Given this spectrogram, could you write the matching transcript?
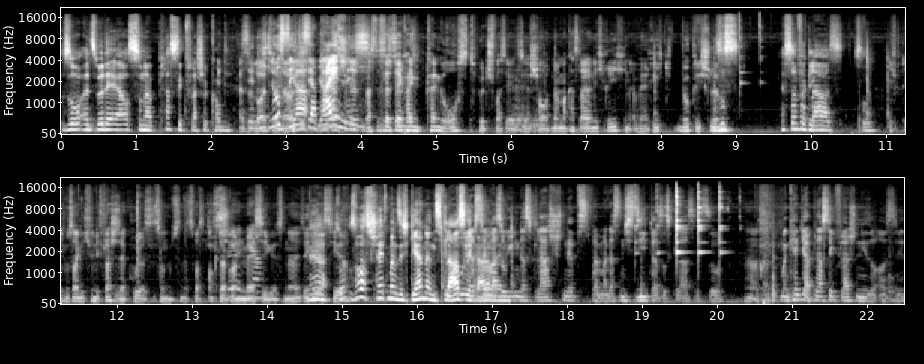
so, als würde er aus so einer Plastikflasche kommen. Also ja nicht Leute, lustig. ne? Das ist ja das peinlich. stimmt. das ist jetzt ja kein, kein Geruchstwitch, was ihr jetzt hier schaut. Ne? Man kann es leider nicht riechen, aber er riecht wirklich schlimm. Das ist, es ist einfach Glas. So. ich, ich muss sagen, ich finde die Flasche sehr cool. Das ist so ein bisschen das was Schön, Octagon-mäßiges. Ne? Seht ihr Ja, das hier? so, sowas stellt man sich gerne ins Cool, dass du Glasregal immer so gegen das Glas schnippst, weil man das nicht sieht, dass es Glas ist. So. Ja. Man kennt ja Plastikflaschen, die so aussehen.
